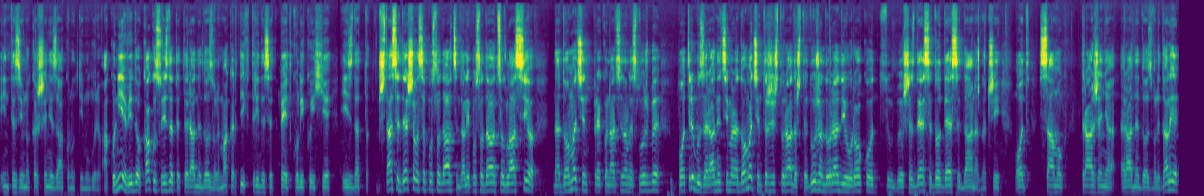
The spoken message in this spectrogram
intenzivno kršenje zakona u tim ugovorima. Ako nije video kako su izdate te radne dozvole, makar tih 35 koliko ih je izdato. Šta se dešava sa poslodavcem? Da li je poslodavac oglasio na domaćem preko nacionalne službe potrebu za radnicima na domaćem tržištu rada, što je dužan da uradi u roku od 60 do 10 dana, znači od samog traženja radne dozvole. Da li je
